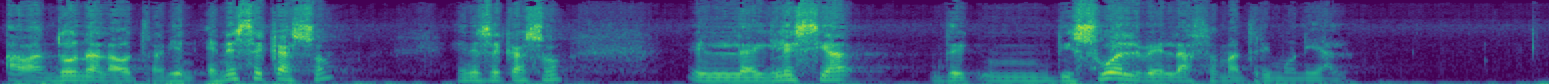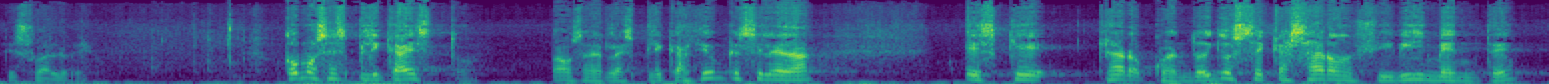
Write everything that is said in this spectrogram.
abandona la otra. Bien, en ese caso, en ese caso, la Iglesia mm, disuelve el lazo matrimonial. Disuelve. ¿Cómo se explica esto? Vamos a ver, la explicación que se le da es que, claro, cuando ellos se casaron civilmente,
